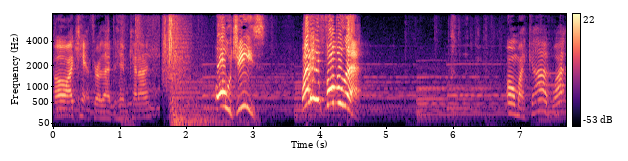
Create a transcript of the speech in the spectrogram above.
oh, I can't throw that to him, can I? Oh, jeez! Why did he fumble that? Oh my god, what?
